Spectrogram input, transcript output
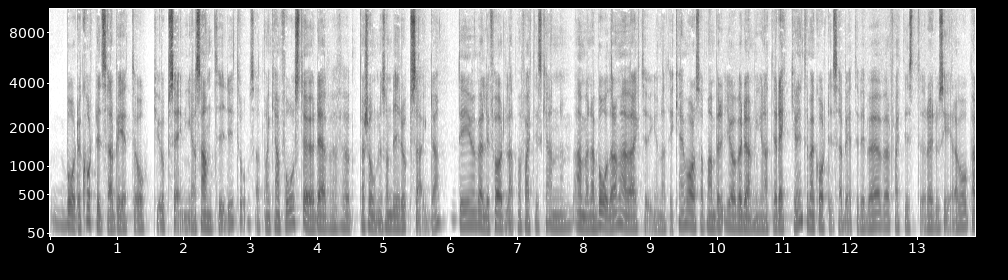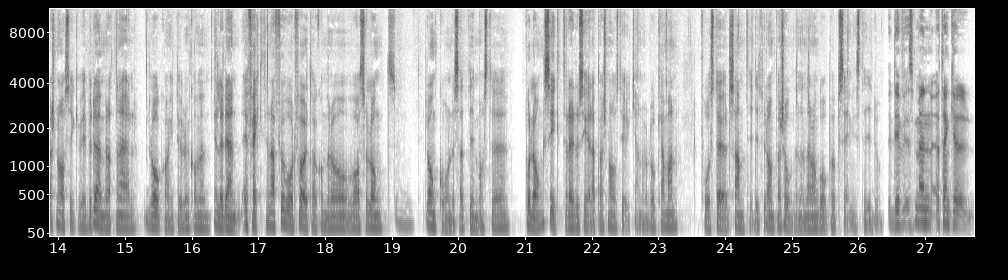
både korttidsarbete och uppsägningar samtidigt då, så att man kan få stöd även för personer som blir uppsagda. Det är ju en väldig fördel att man faktiskt kan använda båda de här verktygen. Att det kan ju vara så att man gör bedömningen att det räcker inte med korttidsarbete. Vi behöver faktiskt reducera vår personalcykel. Vi bedömer att den här lågkonjunkturen kommer, eller den effekterna för vårt företag kommer att vara så långt, långtgående så att vi måste på lång sikt reducera personalstyrkan och då kan man få stöd samtidigt för de personerna när de går på uppsägningstid. Det, men jag tänker,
